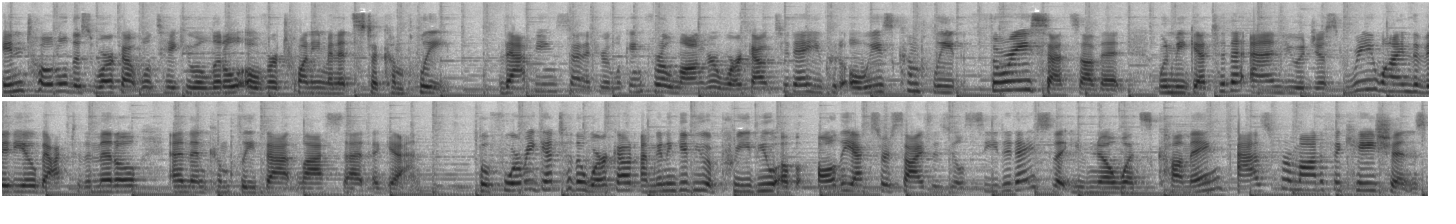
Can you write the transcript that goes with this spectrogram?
In total, this workout will take you a little over 20 minutes to complete. That being said, if you're looking for a longer workout today, you could always complete three sets of it. When we get to the end, you would just rewind the video back to the middle and then complete that last set again. Before we get to the workout, I'm gonna give you a preview of all the exercises you'll see today so that you know what's coming. As for modifications,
